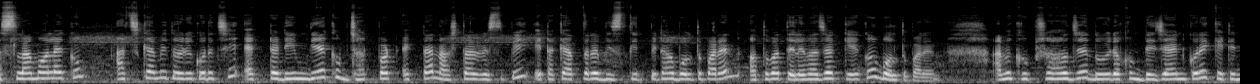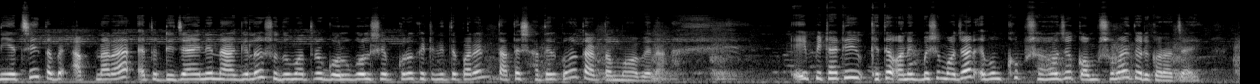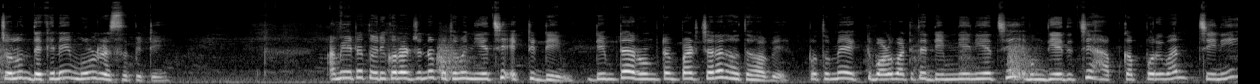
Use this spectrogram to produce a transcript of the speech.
আসসালামু আলাইকুম। আজকে আমি তৈরি করেছি একটা ডিম দিয়ে খুব ঝটপট একটা নাস্তার রেসিপি এটাকে আপনারা বিস্কিট পিঠাও বলতে পারেন অথবা তেলে ভাজা কেকও বলতে পারেন। আমি খুব সহজে দুই রকম ডিজাইন করে কেটে নিয়েছি, তবে আপনারা এত ডিজাইনে না গেলেও শুধুমাত্র গোল গোল শেপ করেও কেটে নিতে পারেন, তাতে স্বাদের কোনো তারতম্য হবে না। এই পিঠাটি খেতে অনেক বেশি মজার এবং খুব সহজে কম সময়ে তৈরি করা যায়। চলুন দেখে নেই মূল রেসিপিটি আমি এটা তৈরি করার জন্য প্রথমে নিয়েছি একটি ডিম। ডিমটা রুম টেম্পারেচারের হতে হবে। প্রথমে একটি বড় বাটিতে ডিম নিয়ে নিয়েছি এবং দিয়ে দিচ্ছি হাফ কাপ পরিমাণ চিনি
